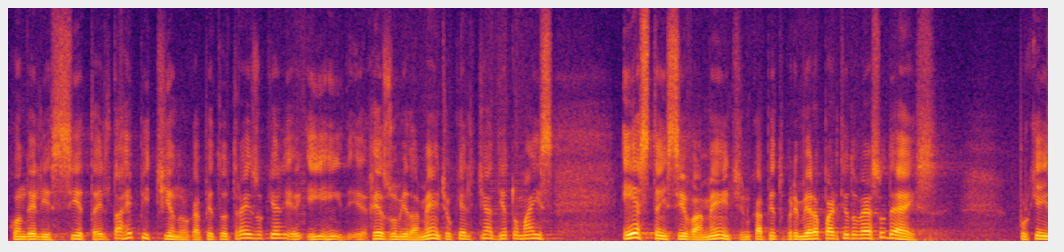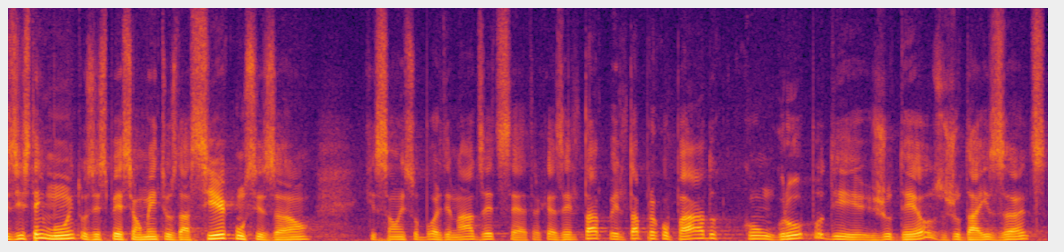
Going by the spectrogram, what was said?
quando ele cita, ele está repetindo no capítulo 3, o que ele, e, resumidamente, o que ele tinha dito mais extensivamente no capítulo 1, a partir do verso 10. Porque existem muitos, especialmente os da circuncisão, que são insubordinados, etc. Quer dizer, ele está ele tá preocupado com um grupo de judeus, judaizantes,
